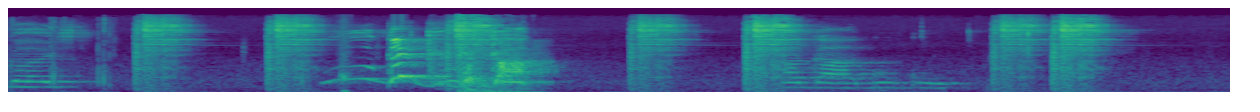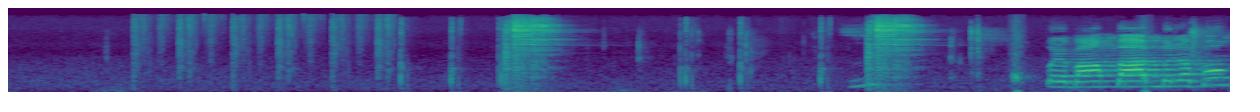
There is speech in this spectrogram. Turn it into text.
guys. Uh, gak, gak, gak, gak. Gagak, gugu. Hmm. Berbam-bam berebum.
